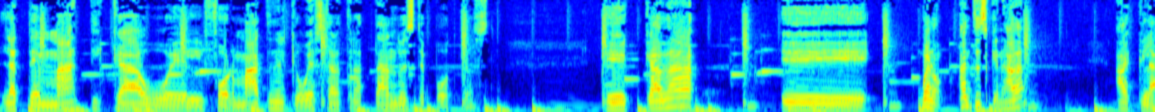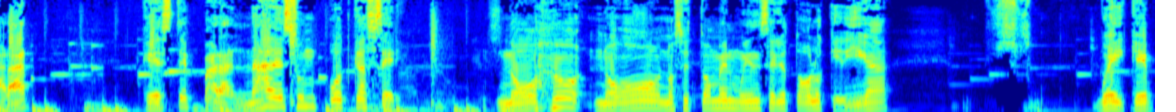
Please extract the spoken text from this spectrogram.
la temática o el formato en el que voy a estar tratando este podcast. Eh, cada... Eh, bueno, antes que nada, aclarar que este para nada es un podcast serio. No, no, no se tomen muy en serio todo lo que diga. Güey, qué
